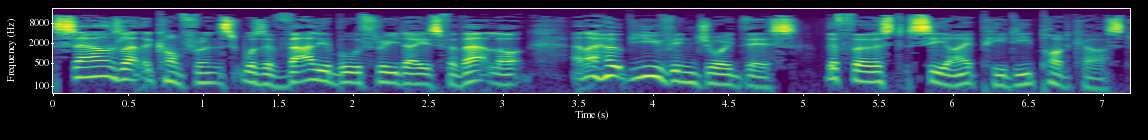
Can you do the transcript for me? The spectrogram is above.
Sounds like the conference was a valuable three days for that lot, and I hope you've enjoyed this, the first CIPD podcast.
